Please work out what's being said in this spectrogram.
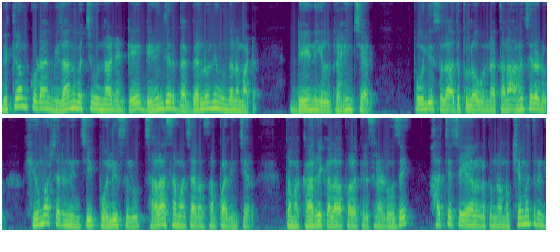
విక్రమ్ కూడా మిలాన్ వచ్చి ఉన్నాడంటే డేంజర్ దగ్గరలోనే ఉందన్నమాట. డేనియల్ గ్రహించాడు. పోలీసుల అదుపులో ఉన్న తన అనుచరుడు హ్యూమాషర్ నుంచి పోలీసులు చాలా సమాచారం సంపాదించారు. తమ కార్యకలాపాలు తెలిసిన రోజే హత్య చేయాలనుకున్న ముఖ్యమంత్రిని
